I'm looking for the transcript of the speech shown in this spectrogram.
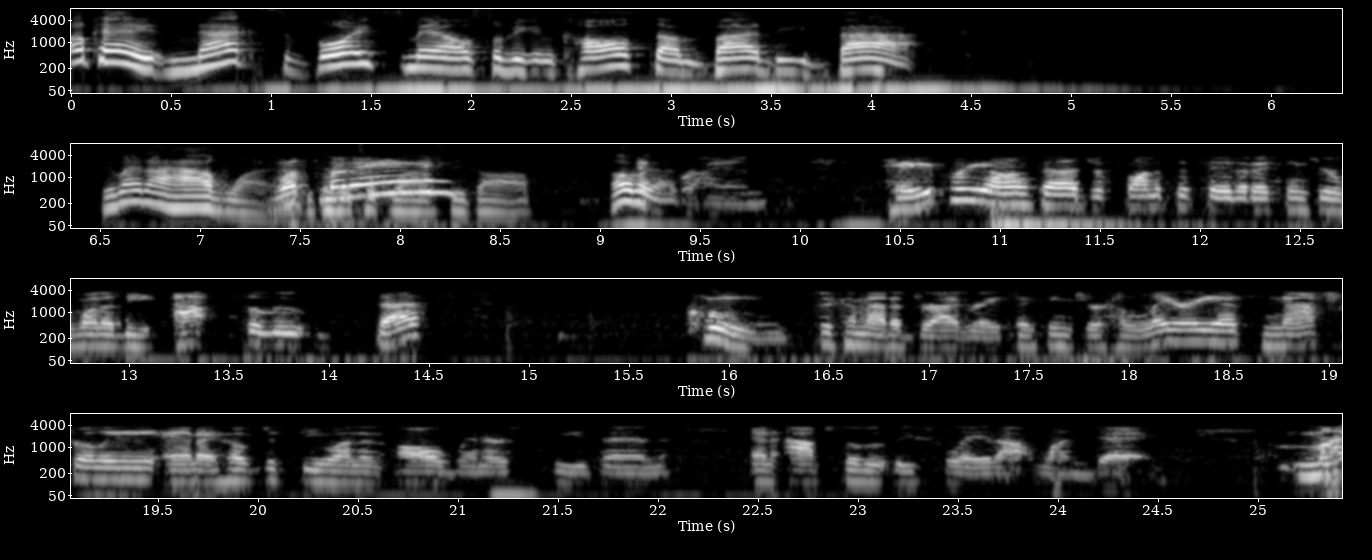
Okay, next voicemail so we can call somebody back. We might not have one. What's my took last name? week off. Oh my god. Brian. Hey, Priyanka. Just wanted to say that I think you're one of the absolute best queens to come out of Drag Race. I think you're hilarious naturally, and I hope to see you on an all winter season and absolutely slay that one day. My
